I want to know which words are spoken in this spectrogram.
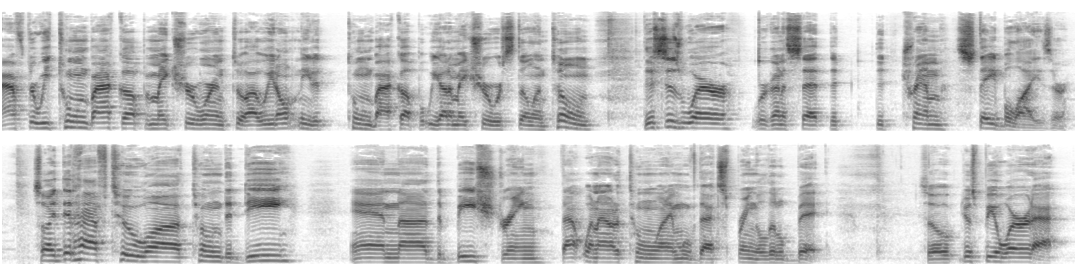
after we tune back up and make sure we're in, uh, we don't need to tune back up, but we got to make sure we're still in tune. This is where we're going to set the, the trem stabilizer. So I did have to uh, tune the D and uh, the B string. That went out of tune when I moved that spring a little bit. So just be aware of that.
